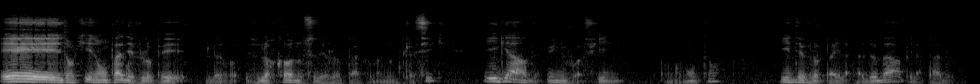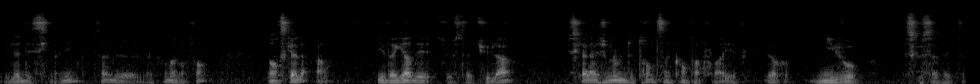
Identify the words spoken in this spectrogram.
Et donc, ils n'ont pas développé, leur, corps ne se développe pas comme un homme classique. Ils gardent une voix fine pendant longtemps. Il ne développe pas, il n'a pas de barbe, il a, pas il a des simanimes, comme ça, comme un enfant. Dans ce cas-là, il va garder ce statut-là jusqu'à l'âge même de 35 ans parfois. Il y a plusieurs niveaux. Est-ce que ça va être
